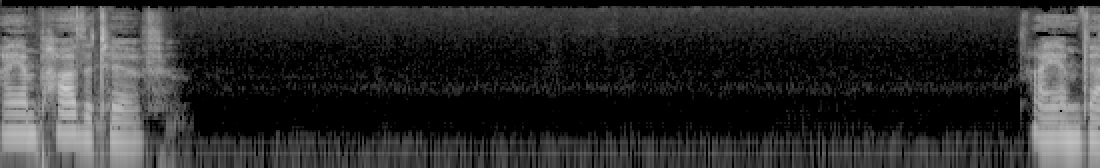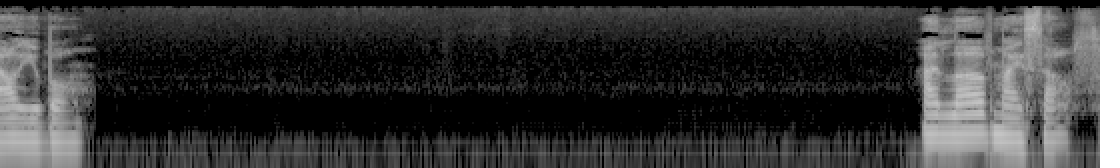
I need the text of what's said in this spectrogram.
I am positive. I am valuable. I love myself.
